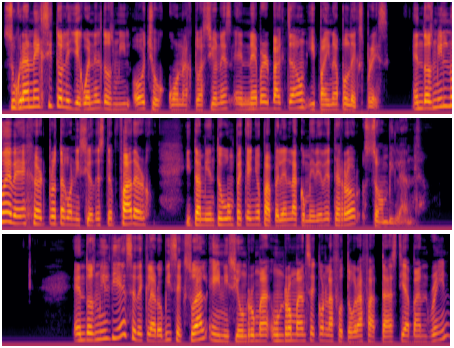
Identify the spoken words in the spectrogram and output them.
Su gran éxito le llegó en el 2008 con actuaciones en Never Back Down y Pineapple Express. En 2009, Heard protagonizó The Stepfather y también tuvo un pequeño papel en la comedia de terror Zombieland. En 2010 se declaró bisexual e inició un, un romance con la fotógrafa Tastia Van Ryn,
